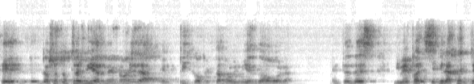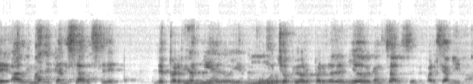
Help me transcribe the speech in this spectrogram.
eh, los otros tres viernes no era el pico que estamos viviendo ahora. ¿Entendés? Y me parece que la gente, además de cansarse, le perdió el miedo. Y es mucho peor perder el miedo que cansarse, me parece a mí, ¿no?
